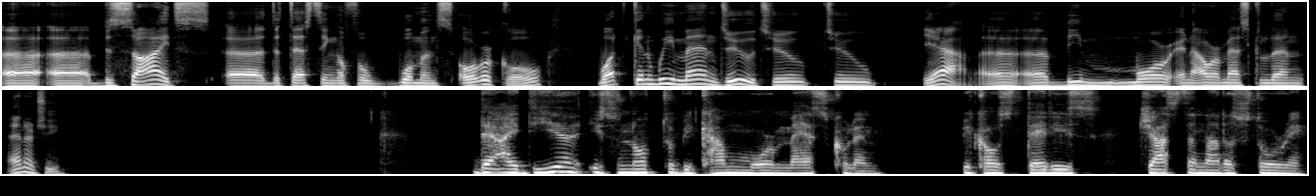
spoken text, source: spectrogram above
uh, uh, besides uh, the testing of a woman's oracle what can we men do to to yeah, uh, uh, be more in our masculine energy. The idea is not to become more masculine because that is just another story.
